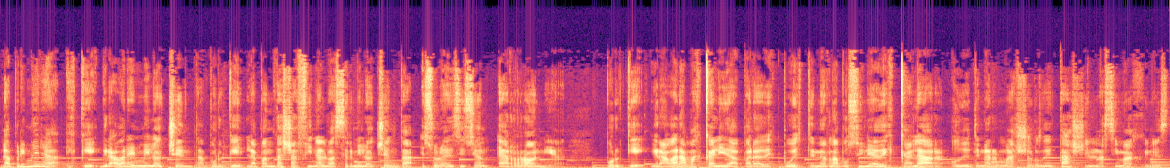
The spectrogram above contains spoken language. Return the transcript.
La primera es que grabar en 1080, porque la pantalla final va a ser 1080, es una decisión errónea. Porque grabar a más calidad para después tener la posibilidad de escalar o de tener mayor detalle en las imágenes,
